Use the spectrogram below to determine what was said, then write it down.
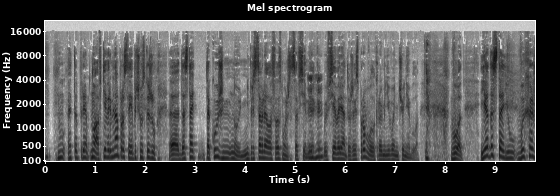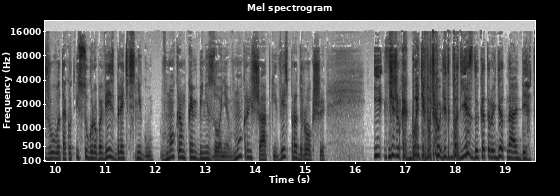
ну, это прям, ну, а в те времена просто, я почему скажу, э, достать такую же, ну, не представлялось возможность совсем. Я как бы все варианты уже испробовал, кроме него ничего не было. Вот. Я достаю, выхожу вот так вот из сугроба, весь, блядь, в снегу, в мокром комбинезоне, в мокрой шапке, весь продрогший. И вижу, как батя подходит к подъезду, который идет на обед.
